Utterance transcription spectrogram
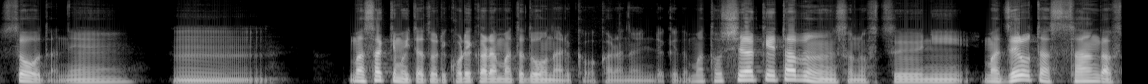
そうだね。うん。まあさっきも言った通り、これからまたどうなるかわからないんだけど、まあ年明け多分その普通に、まあ0たす3がふ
